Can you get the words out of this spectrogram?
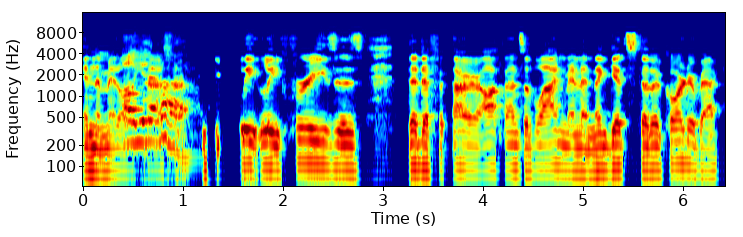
in the middle Oh, yeah. rush, completely freezes the def- or offensive lineman and then gets to the quarterback.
